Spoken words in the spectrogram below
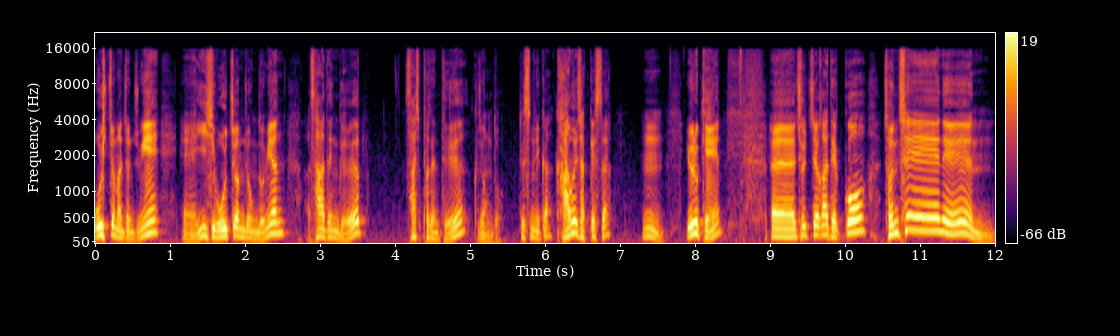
50점 만점 중에 25점 정도면 4등급 40%그 정도 됐습니까? 감을 잡겠어요? 음, 요렇게 에, 출제가 됐고 전체는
